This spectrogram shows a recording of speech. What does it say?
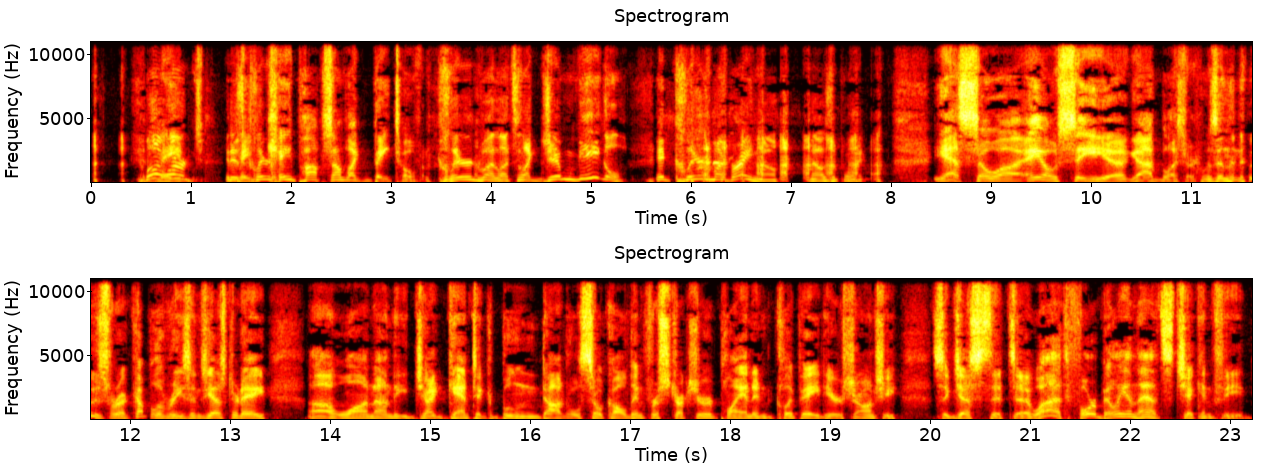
well, it Made- worked. It is clear. K-pop sound like Beethoven. cleared my. It's like Jim Eagle. It cleared my brain, though. That was the point. Yes, so uh, AOC, uh, God bless her, was in the news for a couple of reasons. Yesterday, uh, one on the gigantic boondoggle so-called infrastructure plan in clip eight here, Sean. She suggests that, uh, what, four billion? That's chicken feed.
